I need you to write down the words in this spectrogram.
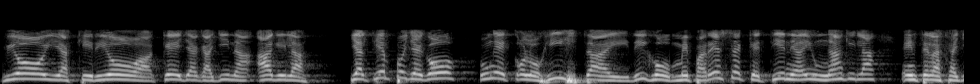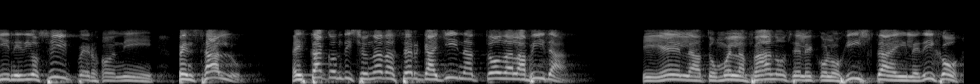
vio y adquirió aquella gallina águila. Y al tiempo llegó un ecologista y dijo, me parece que tiene ahí un águila entre las gallinas. Y dijo, sí, pero ni pensarlo. Está condicionada a ser gallina toda la vida. Y él la tomó en las manos el ecologista y le dijo,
